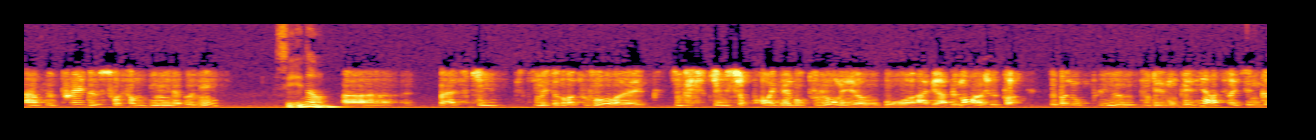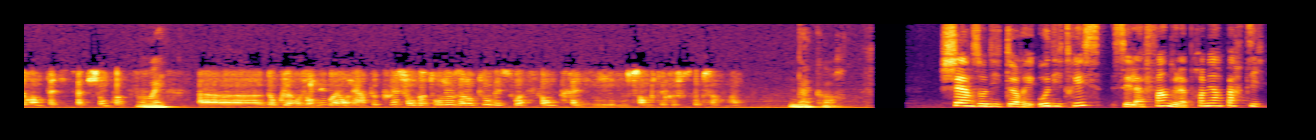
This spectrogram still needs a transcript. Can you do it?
un peu plus de 70 000 abonnés. C'est énorme. Euh, bah, ce qui, ce qui m'étonnera toujours, euh, ce, qui, me surprend également toujours, mais euh, bon, agréablement, hein, je ne veux, pas- je non plus euh, bouder mon plaisir. hein. C'est vrai que c'est une grande satisfaction. Quoi. Oui. Euh, donc là, aujourd'hui, ouais, on est un peu plus. On doit tourner aux alentours des 73 000, il me semble, quelque chose comme ça. ouais. D'accord. Chers auditeurs et auditrices, c'est la fin de la première partie.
